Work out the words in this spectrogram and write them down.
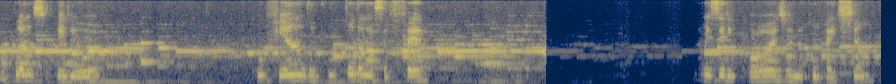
no plano superior, confiando com toda a nossa fé na misericórdia, na compaixão.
